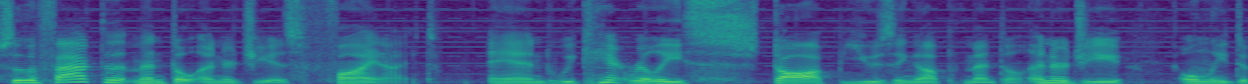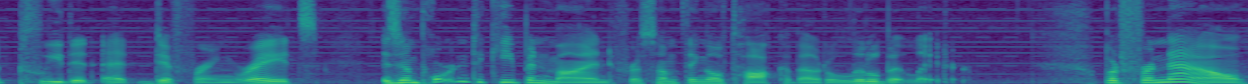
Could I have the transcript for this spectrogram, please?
So the fact that mental energy is finite, and we can't really stop using up mental energy, only deplete it at differing rates, is important to keep in mind for something I'll talk about a little bit later. But for now,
